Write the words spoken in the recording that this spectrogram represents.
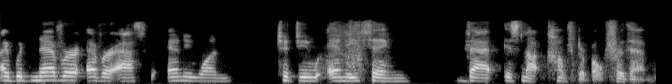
I would never ever ask anyone to do anything that is not comfortable for them,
